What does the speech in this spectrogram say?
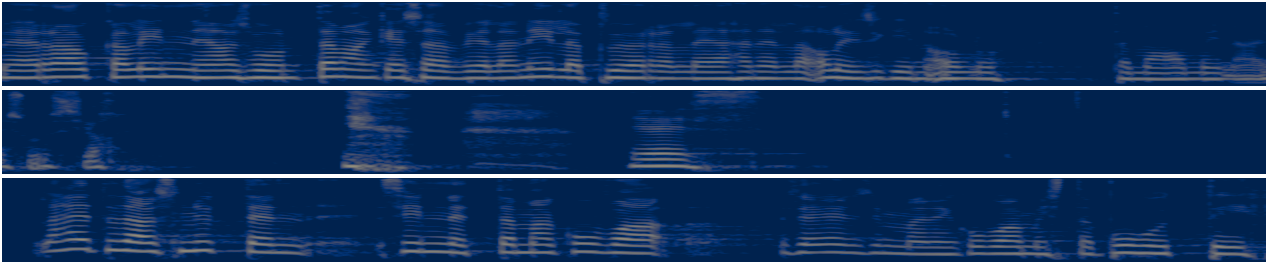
meidän Raukka Linne on asunut tämän kesän vielä niillä pyörällä ja hänellä olisikin ollut tämä ominaisuus jo. yes. Lähetetään nyt sinne tämä kuva, se ensimmäinen kuva, mistä puhuttiin.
